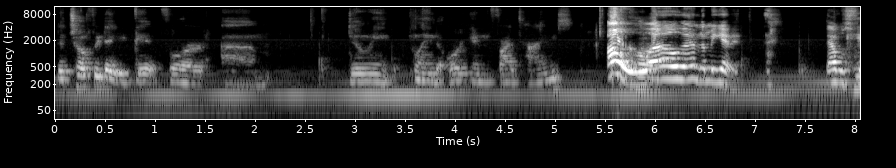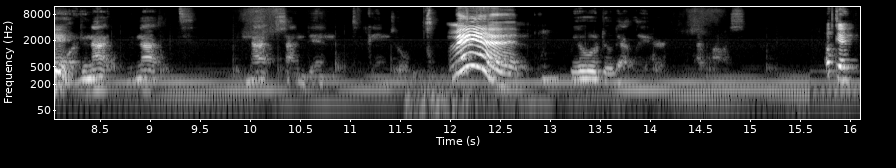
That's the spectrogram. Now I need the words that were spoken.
The trophy that you get for um, doing playing the organ five times. Oh, Call- well then, let me get it. That was Can't- four. You're not. You're not. You're not signed in to Angel. Man! We will do that later. I promise. Okay.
